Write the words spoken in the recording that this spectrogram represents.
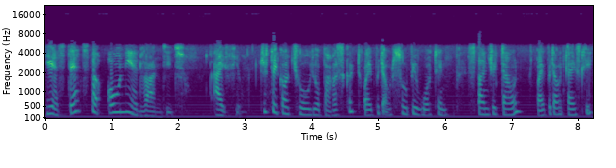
Yes, that's the only advantage, I feel. Just take out your, your basket, wipe it out soapy water and sponge it down, wipe it out nicely,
